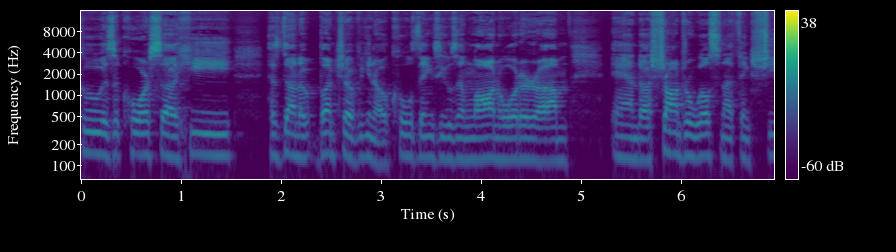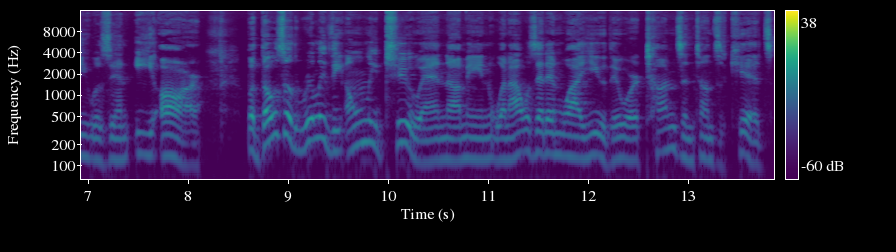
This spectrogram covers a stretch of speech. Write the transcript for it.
who is, of course, uh, he has done a bunch of you know cool things. He was in Law and Order, um, and uh, Chandra Wilson, I think she was in ER. But those are really the only two. And I mean, when I was at NYU, there were tons and tons of kids.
